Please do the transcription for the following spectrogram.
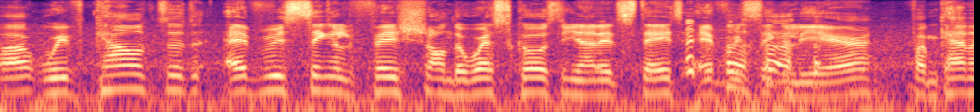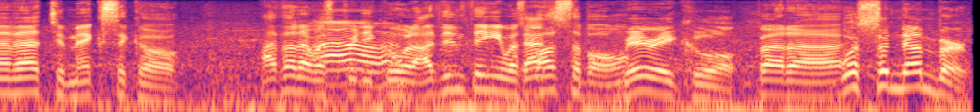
Uh, we've counted every single fish on the west coast of the United States every single year, from Canada to Mexico. I thought that was wow. pretty cool. I didn't think it was That's possible. very cool. But uh, What's the number?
